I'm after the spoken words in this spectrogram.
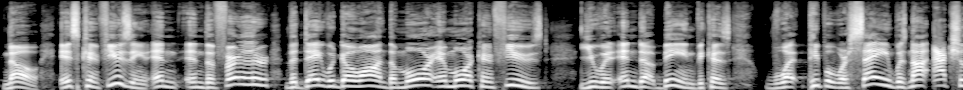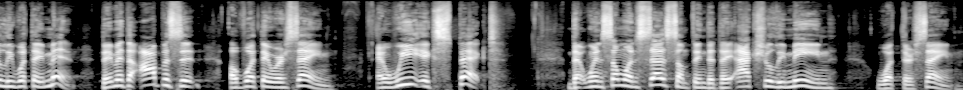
No, it's confusing. And, and the further the day would go on, the more and more confused you would end up being because what people were saying was not actually what they meant. They meant the opposite of what they were saying. And we expect that when someone says something that they actually mean what they're saying.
